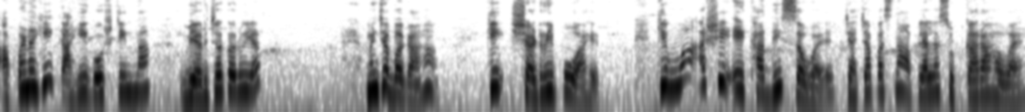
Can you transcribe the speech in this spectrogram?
आपणही काही गोष्टींना व्यर्ज करूया. म्हणजे बघा हां की षडरिपू आहेत. किंवा अशी एखादी सवय ज्याच्यापासनं आपल्याला सुटकारा हवा आहे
